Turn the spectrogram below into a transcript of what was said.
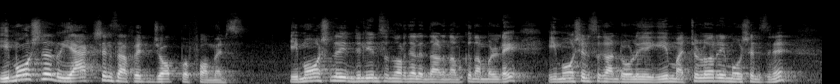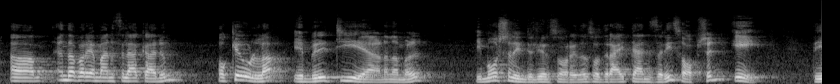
emotional reactions affect job performance emotional intelligence എന്ന് പറഞ്ഞാൽ എന്താണ് നമുക്ക് നമ്മളുടെ ഇമോഷൻസ് കൺട്രോൾ ചെയ്യുകയും മറ്റുള്ളവരുടെ ഇമോഷൻസിന് എന്താ പറയുക മനസ്സിലാക്കാനും ഒക്കെയുള്ള എബിലിറ്റിയാണ് നമ്മൾ ഇമോഷണൽ ഇന്റലിജൻസ് എന്ന് പറയുന്നത് so the right answer is option A the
